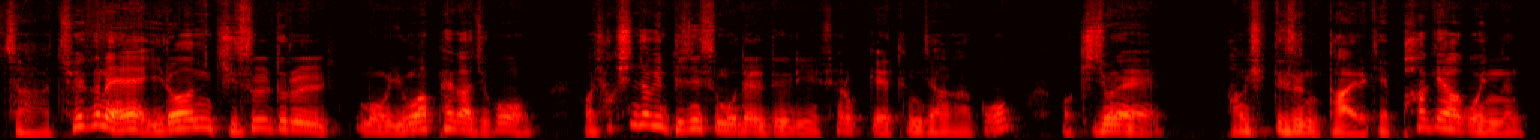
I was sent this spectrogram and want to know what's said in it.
자, 최근에 이런 기술들을 뭐 융합해 가지고 어, 혁신적인 비즈니스 모델들이 새롭게 등장하고 어, 기존의 방식들은 다 이렇게 파괴하고 있는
